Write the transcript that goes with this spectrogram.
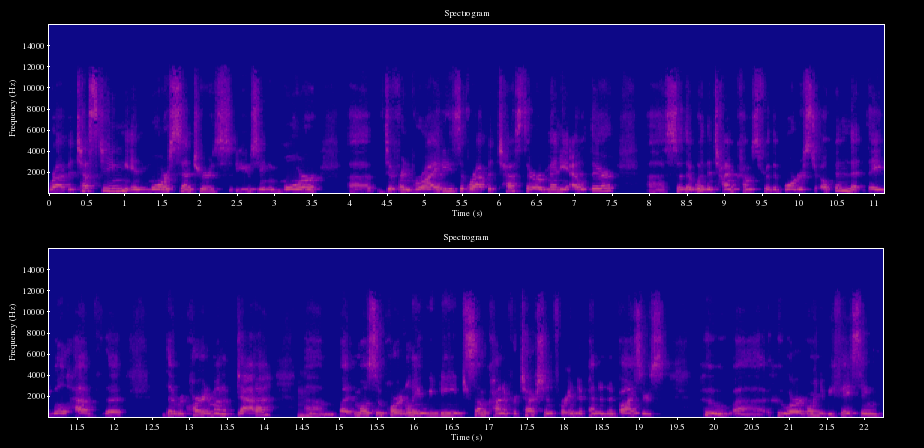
rapid testing in more centers, using more uh, different varieties of rapid tests. There are many out there, uh, so that when the time comes for the borders to open, that they will have the the required amount of data. Mm-hmm. Um, but most importantly, we need some kind of protection for independent advisors who uh, who are going to be facing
